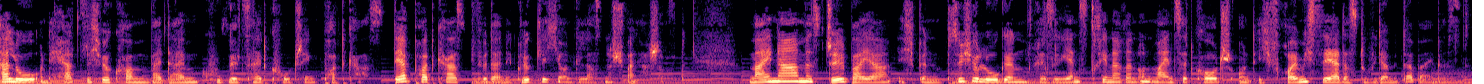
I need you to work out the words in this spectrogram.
Hallo und herzlich willkommen bei deinem Kugelzeit Coaching Podcast. Der Podcast für deine glückliche und gelassene Schwangerschaft. Mein Name ist Jill Bayer, ich bin Psychologin, Resilienztrainerin und Mindset Coach und ich freue mich sehr, dass du wieder mit dabei bist.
